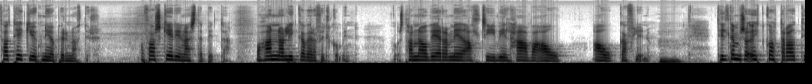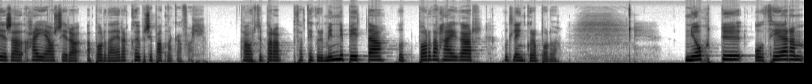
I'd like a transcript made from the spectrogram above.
þá tek ég upp nýjapurinn aftur. Og þá sker ég næsta bytta og hann á líka að vera fullkominn. Hann á að vera með allt sem ég vil hafa á, á gaflinum mm. Til dæmis og eitt gott ráð til þess að hægja á sér að, að borða er að kaupa sér barnagafal þá bara, þá tekur þú minni bita þú borðar hægar, þú ert lengur að borða. Njóttu og þegar, að-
